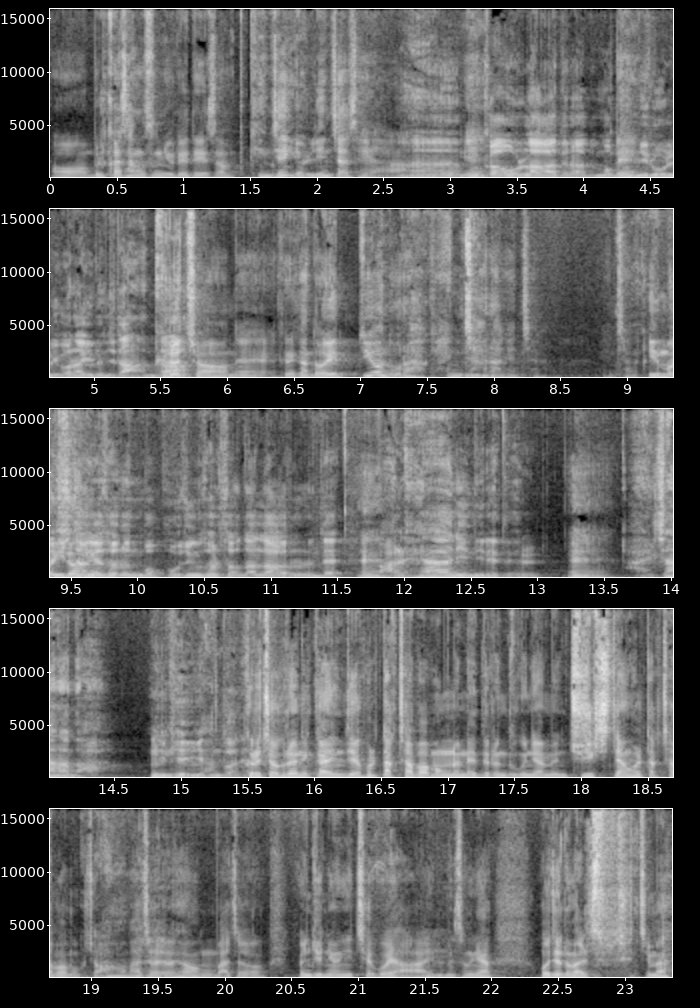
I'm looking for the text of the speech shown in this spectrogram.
어, 물가 상승률에 대해서 굉장히 열린 자세야. 아, 예. 물가가 올라가더라도 뭐 네. 금리를 올리거나 이런 짓 안 한다. 그렇죠. 네. 그러니까 너희 뛰어놀아. 괜찮아, 괜찮아. 괜찮아. 이뭐 그러니까 이런 시장에서는 뭐 보증서를 써달라 그러는데 네. 말해야 하니 니네들 예. 알잖아 나 이렇게 얘기한 거네. 그렇죠. 그러니까 이제 홀딱 잡아먹는 애들은 누구냐면 주식시장 홀딱 잡아먹죠. 아 맞아요, 네. 형 맞아. 연준이 형이 최고야. 음. 이러면서 그냥 어제도 말씀드렸지만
